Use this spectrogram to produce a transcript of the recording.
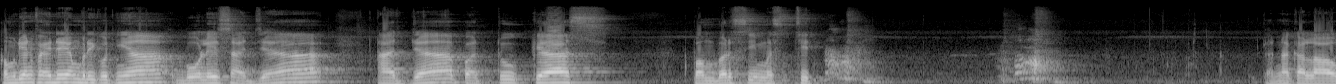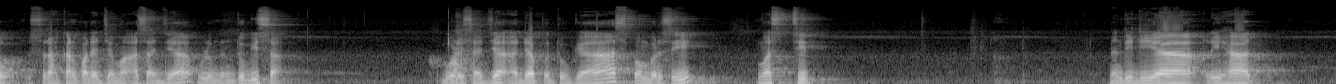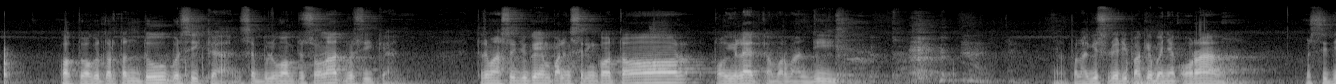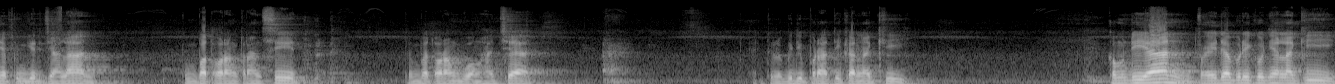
Kemudian faedah yang berikutnya boleh saja ada petugas pembersih masjid. Karena kalau serahkan pada jamaah saja belum tentu bisa. Boleh saja ada petugas pembersih masjid. Nanti dia lihat waktu-waktu tertentu bersihkan sebelum waktu sholat bersihkan termasuk juga yang paling sering kotor toilet kamar mandi ya, apalagi sudah dipakai banyak orang. Masjidnya pinggir jalan. Tempat orang transit. Tempat orang buang hajat. Itu lebih diperhatikan lagi. Kemudian faedah berikutnya lagi.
